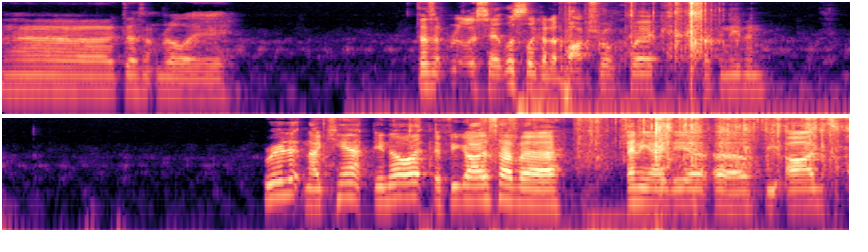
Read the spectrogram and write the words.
Uh, it doesn't really doesn't really say. Let's look at a box real quick. If I can even read it, and I can't. You know what? If you guys have uh, any idea of the odds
